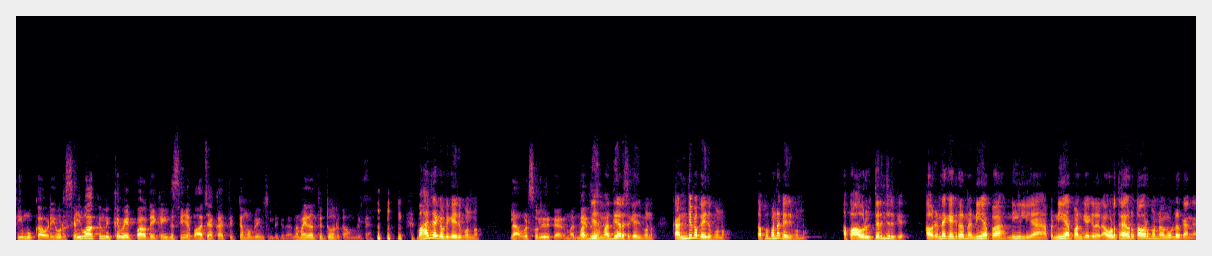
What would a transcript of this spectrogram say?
திமுகவுடைய ஒரு செல்வாக்குமிக்க வேட்பாளரை கைது செய்ய பாஜக திட்டம் அப்படின்னு சொல்லியிருக்கிறாரு. நம்ம ஏதாவது திட்டம் இருக்கா உங்ககிட்ட பாஜக எப்படி கைது பண்ணும்? இல்ல அவர் சொல்லியிருக்காரு மத்திய மத்திய அரசு. கைது பண்ணும். கண்டிப்பா கைது பண்ணும். தப்பு பண்ணா கைது பண்ணும். அப்ப அவருக்கு தெரிஞ்சிருக்கு. அவர் என்ன கேக்குறாருன்னா நீயாப்பா நீ இல்லையா? அப்ப நீயாப்பான்னு கேக்குறாரு. அவ்வளவு தவறு தவறு பண்ணவங்க உள்ள இருக்காங்க.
